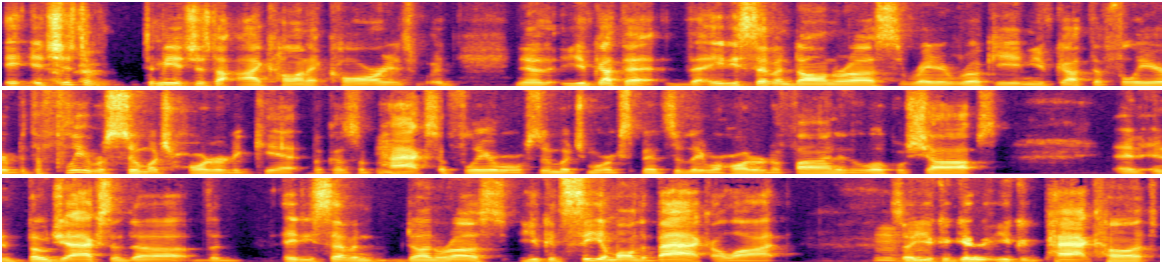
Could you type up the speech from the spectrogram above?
It, it's just a to me, it's just an iconic card. It's you know, you've got that the 87 Donruss rated rookie, and you've got the Fleer, but the Fleer was so much harder to get because the Mm. packs of Fleer were so much more expensive. They were harder to find in the local shops. And, and Bo Jackson, the the 87 Donruss, you could see them on the back a lot. So Mhm. you could go, you could pack hunt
